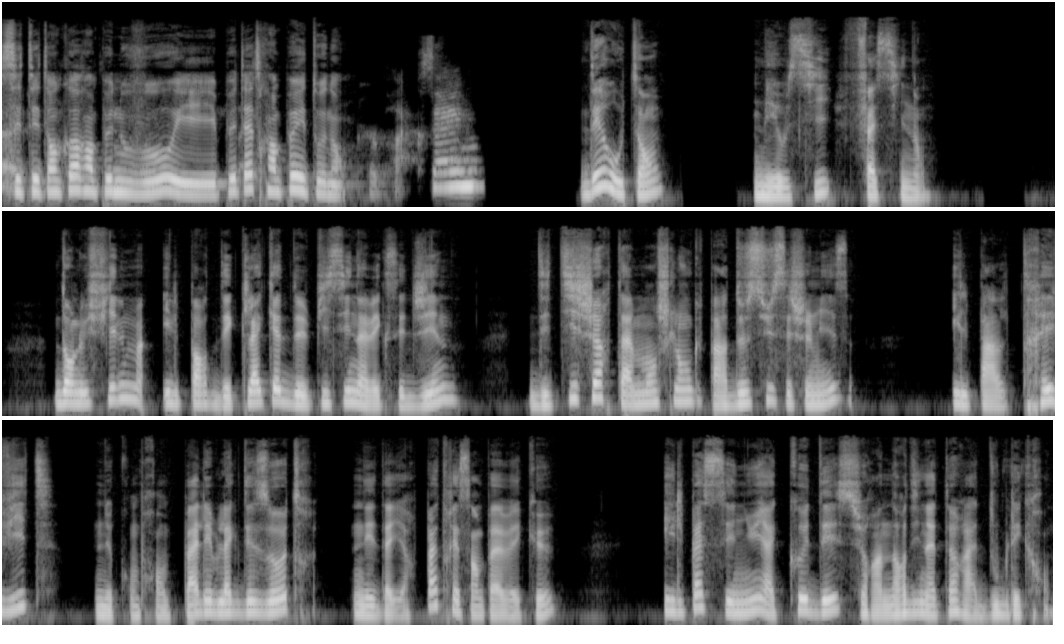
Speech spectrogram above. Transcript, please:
C'était encore un peu nouveau et peut-être un peu étonnant. Déroutant, mais aussi fascinant. Dans le film, il porte des claquettes de piscine avec ses jeans, des t-shirts à manches longues par-dessus ses chemises. Il parle très vite, ne comprend pas les blagues des autres, n'est d'ailleurs pas très sympa avec eux. Et il passe ses nuits à coder sur un ordinateur à double écran.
